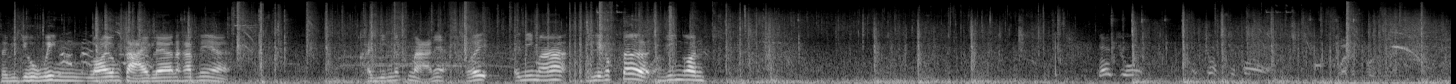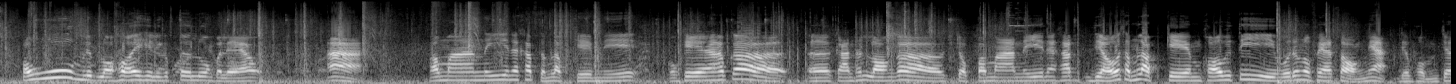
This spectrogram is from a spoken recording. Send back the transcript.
ซวิจูวิ่งร้อยองศาอีกแล้วนะครับเนี่ยใครยิงนักหนาเนี่ย เฮ้ย ไอ้นี่มาเฮลิคอปเตอร์ ยิงก่อน No joy. Adjust your fire. Weapon proof. ตูมเรียบร้อยเฮลิคอปเตอร์ล่วงไปแล้ว อ่า ประมาณนี้นะครับสำหรับเกมนี้โอเคนะครับก็การทดลองก็จบประมาณนี้นะครับ เดี๋ยวสำหรับเกม Call of Duty Modern Warfare 2 เนี่ย เดี๋ยวผมจะ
